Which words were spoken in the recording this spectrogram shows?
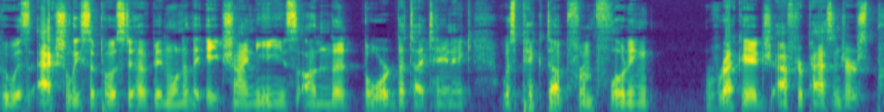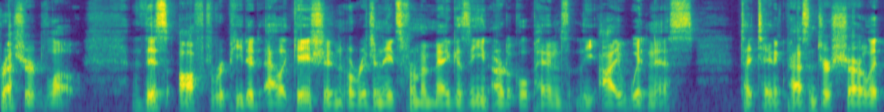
who was actually supposed to have been one of the eight Chinese on the board the Titanic, was picked up from floating wreckage after passengers pressured Lowe. This oft repeated allegation originates from a magazine article penned The Eyewitness. Titanic passenger Charlotte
